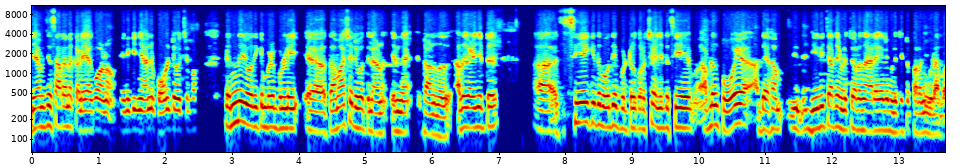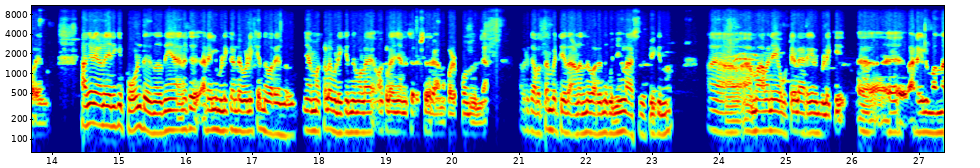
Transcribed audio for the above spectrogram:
ഞാൻ വിളിച്ച സാർ എന്നെ കളിയാക്കുവാണോ? എനിക്ക് ഞാൻ ഫോൺ ചോദിച്ചപ്പോൾ എന്ന് ചോദിക്കുമ്പോഴും പുള്ളി തമാശ രൂപത്തിലാണ് എന്നെ കാണുന്നത്. അത് കഴിഞ്ഞിട്ട് സി ഐക്ക് ഇത് ബോധ്യപ്പെട്ടു. കുറച്ച് കഴിഞ്ഞിട്ട് സി എ അവിടെ നിന്ന് പോയ അദ്ദേഹം ജി ഡി ചാർജ് വിളിച്ചു പറഞ്ഞ ആരെങ്കിലും വിളിച്ചിട്ട് പറഞ്ഞു വിടാൻ പറയുന്നു. അങ്ങനെയാണ് എനിക്ക് ഫോൺ തരുന്നത്. ഞാൻ എനിക്ക് ആരെങ്കിലും വിളിക്കേണ്ട വിളിക്കെന്ന് പറയുന്നത്. ഞാൻ മക്കളെ വിളിക്കുന്നു. നമ്മളെ മക്കളെ ഞാൻ സുരക്ഷിതരാണ് കുഴപ്പമൊന്നുമില്ല. അവർക്ക് അബദ്ധം പറ്റിയതാണെന്ന് പറയുന്ന കുഞ്ഞുങ്ങളെ ആശ്വസിപ്പിക്കുന്നു. മാമനെ കുട്ടികളെ ആരെങ്കിലും വിളിക്ക് ആരെങ്കിലും വന്ന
